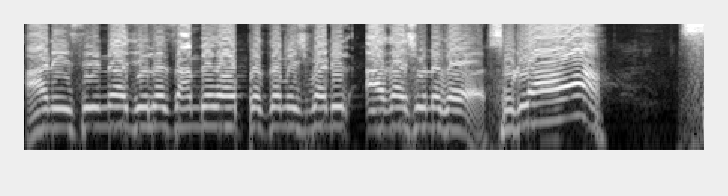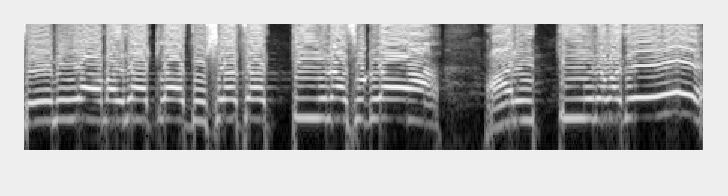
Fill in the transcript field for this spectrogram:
आणि श्रीनाथ ज्वेलर्स आंबेगाव प्रथमेश पाटील आकाशनगर सुटला. सेमी या मैदानातला दुसऱ्याचा तीन सुटला. आणि तीन मध्ये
